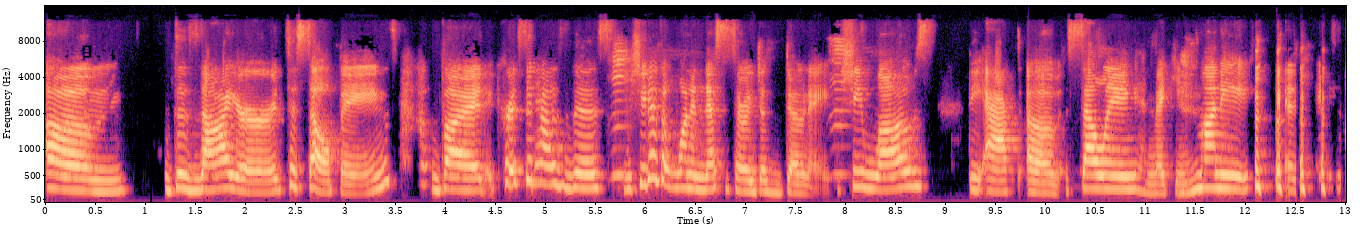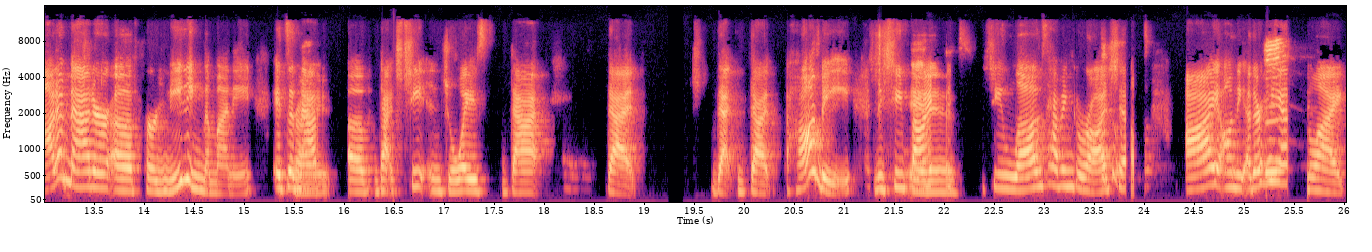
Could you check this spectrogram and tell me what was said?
um desire to sell things but kristen has this she doesn't want to necessarily just donate she loves the act of selling and making money. and it's not a matter of her needing the money. It's a right. matter of that she enjoys that that that that hobby. That she finds she loves having garage sales. I, on the other hand, am like,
